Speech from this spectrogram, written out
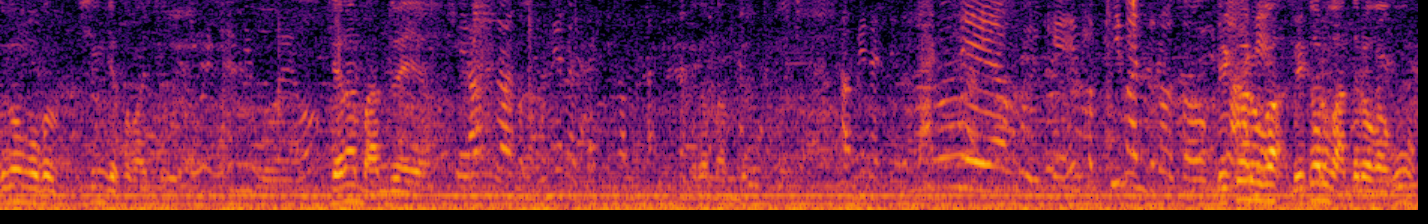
뜨거운 거보다 식은 게 더 맛있어요. 계란 만두예요. 계란자도 카메라 찍으면 계란 만두. 카메라 찍어서 야채하고 이렇게 해서 피 그냥 밀가루가 밀가루가 안 들어가고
